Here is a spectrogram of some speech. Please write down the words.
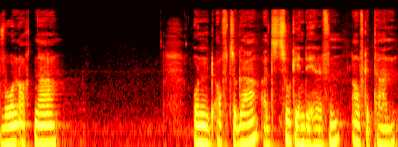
wohnortnah und oft sogar als zugehende Hilfen aufgetan.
